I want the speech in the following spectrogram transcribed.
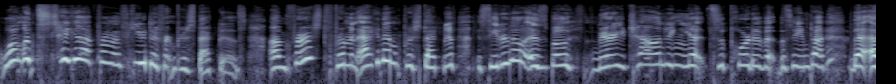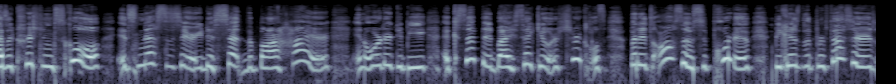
Well, let's take that from a few different perspectives. Um, first, from an academic perspective, Cedarville is both very challenging yet supportive at the same time. That as a Christian school, it's necessary to set the bar higher in order to be accepted by secular circles. But it's also supportive because the professors,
